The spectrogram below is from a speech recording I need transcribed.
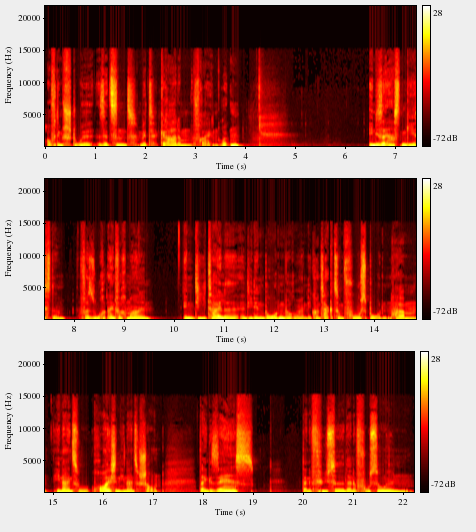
auf dem Stuhl sitzend mit geradem freien Rücken. In dieser ersten Geste versuch einfach mal in die Teile, die den Boden berühren, die Kontakt zum Fußboden haben, hineinzuhorchen, hineinzuschauen. Dein Gesäß, deine Füße, deine Fußsohlen,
